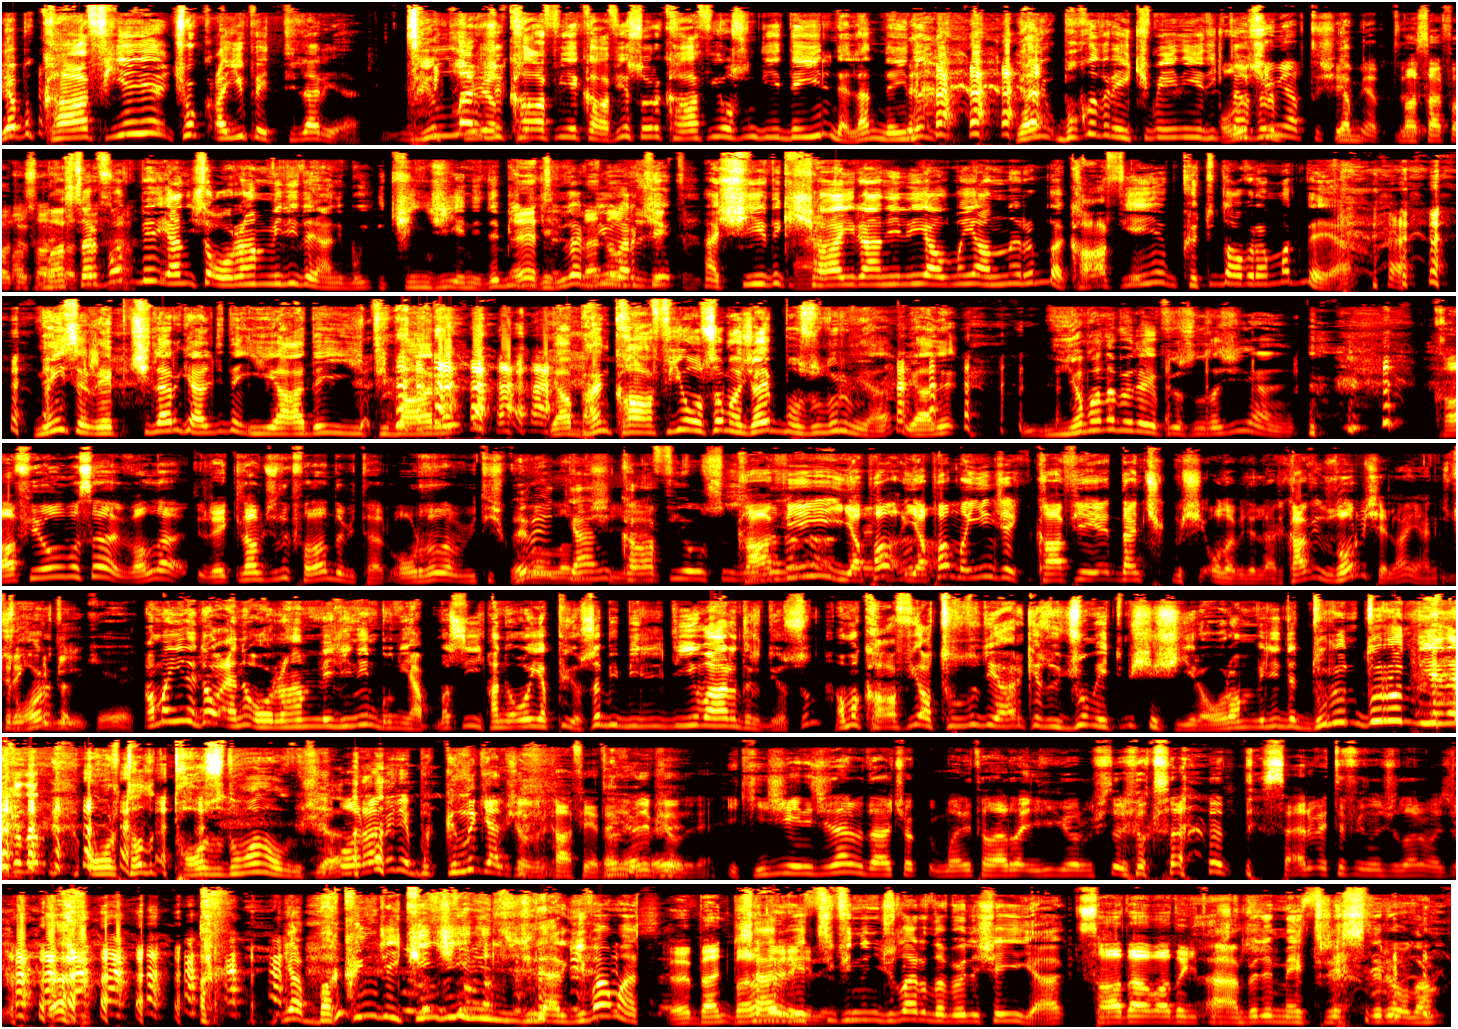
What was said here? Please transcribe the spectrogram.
Ya bu kafiyeye çok ayıp ettiler ya. Yıllarca kafiye kafiye sonra kafiye olsun diye değil ne lan neyden? yani bu kadar ekmeğini yedikten Onu sonra kim yaptı? Şey Ya mi yaptı? Mazhar Fuat Özkan. Mazhar Fuat ve yani işte Orhan Veli de yani bu ikinci yeni de bir Evet, geliyorlar diyorlar ki ha, şiirdeki şairaneliği almayı anlarım da kafiyeye kötü davranmak ne ya? Neyse rapçiler geldi de iade itibarı. ya ben kafiye olsam acayip bozulurum ya. Yani niye bana böyle yapıyorsunuz acı yani? Kafiye olmasa valla reklamcılık falan da biter. Orada da müthiş Evet kullanılan bir yani şey. kafiye olsun. Kafiyeyi yapa, yapamayınca kafiyeden çıkmış olabilirler. Kafiye zor bir şey lan yani. Sürekli Zor bir... tabii ki evet. Ama yine de o, hani Orhan Veli'nin bunu yapması hani o yapıyorsa bir bildiği vardır diyorsun. Ama kafiye atıldı diye herkes hücum etmiş ya şiire. Orhan Veli de durun durun diyene kadar ortalık toz duman olmuş ya. Orhan Veli'ye bıkkınlık gelmiş olur kafiyeden. Tabii, Öyle bir şey evet. olur yani. İkinci yeniciler mi daha çok manitalarda ilgi görmüştür yoksa serveti finuncular mı acaba? ya bakınca ikinci yeniliciler gibi ama Ö, ben bana da öyle servetli geliyor. finuncular da böyle şey ya. Sağ davada gitmiş. Ha, böyle metresleri olan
